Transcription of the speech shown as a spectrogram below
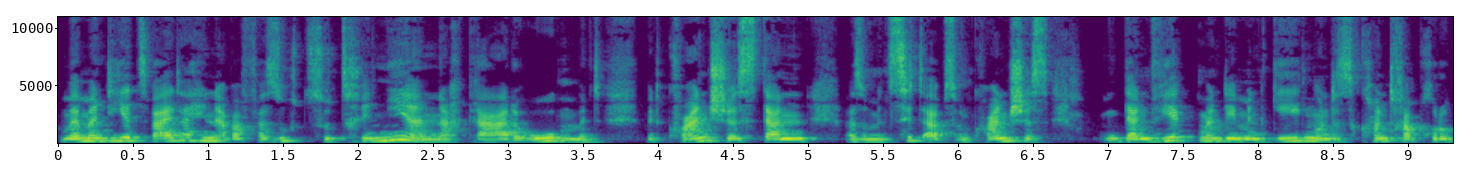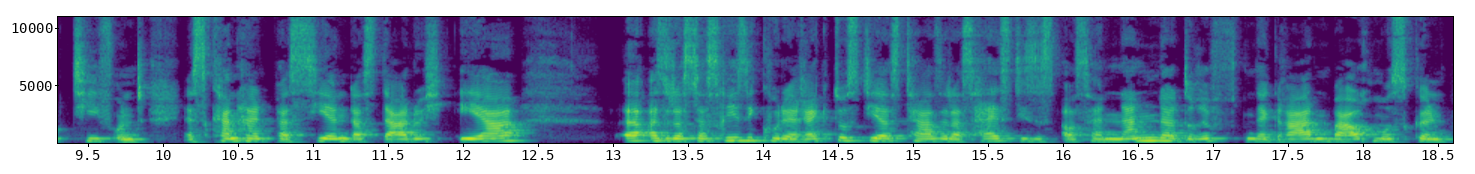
Und wenn man die jetzt weiterhin aber versucht zu trainieren nach gerade oben mit, mit Crunches, dann, also mit Sit-Ups und Crunches, dann wirkt man dem entgegen und ist kontraproduktiv und es kann halt passieren, dass dadurch eher äh, also dass das Risiko der Rektusdiastase, das heißt dieses Auseinanderdriften der geraden Bauchmuskeln,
